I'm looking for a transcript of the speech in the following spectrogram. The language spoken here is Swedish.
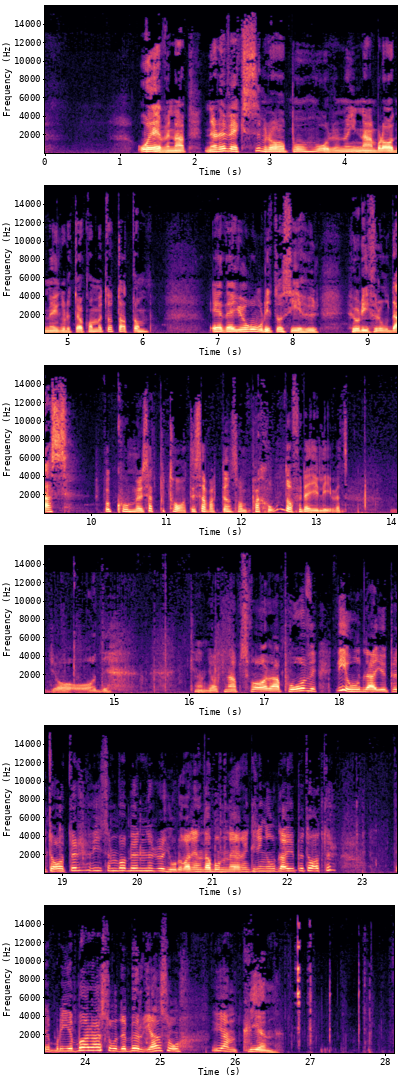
Och även att när det växer bra på våren och innan bladmöglet har kommit och tagit dem är det ju roligt att se hur, hur de frodas. Vad kommer det sig att potatis har varit en sån passion då för dig i livet? Ja, det kan jag knappt svara på. Vi, vi odlar ju potater, vi som var bönder och gjorde varenda bonde kring odlar ju potater. Det blev bara så det började så egentligen.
